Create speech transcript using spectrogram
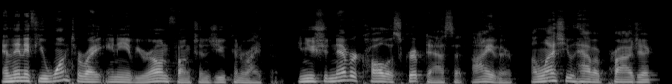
And then if you want to write any of your own functions, you can write them. And you should never call a script asset either, unless you have a project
